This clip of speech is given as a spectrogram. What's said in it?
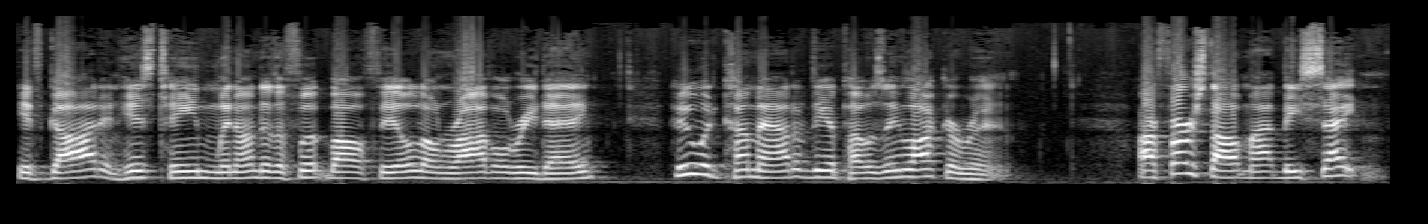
If God and his team went onto the football field on rivalry day, who would come out of the opposing locker room? Our first thought might be Satan,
